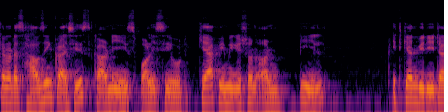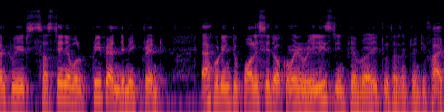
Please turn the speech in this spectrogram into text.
Canada's housing crisis, Carney's policy would cap immigration until it can be returned to its sustainable pre-pandemic trend, to policy document released in February 2025.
